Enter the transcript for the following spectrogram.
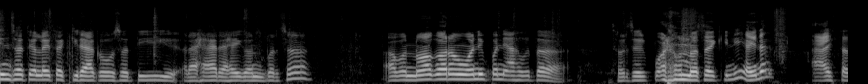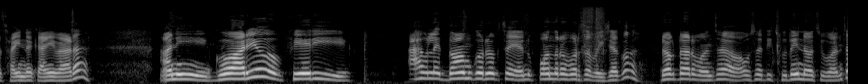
दिन्छ त्यसलाई त किराको औषधि राखाइ राखाइ गर्नुपर्छ। अब नगरौँ भने पनि आफू त छोरछोरी पढाउन नसकिने होइन? आयस त छैन कहीँबाट। अनि गऱ्यो फेरि आफूलाई दमको रोग चाहिँ हेर्नु पन्ध्र वर्ष भइसक्यो। डक्टर भन्छ औषधि छुँदै नछु भन्छ।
